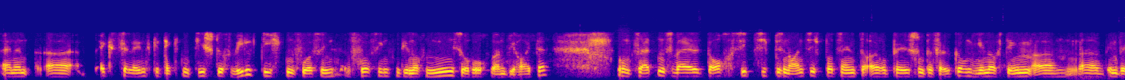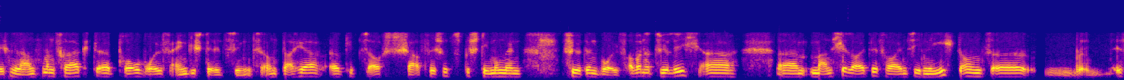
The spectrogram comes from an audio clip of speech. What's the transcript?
einen äh, exzellent gedeckten Tisch durch Wilddichten vorfinden, vorfinden, die noch nie so hoch waren wie heute. Und zweitens, weil doch 70 bis 90 Prozent der europäischen Bevölkerung, je nachdem, äh, äh, in welchem Land man fragt, äh, pro Wolf eingestellt sind. Und daher gibt es auch scharfe Schutzbestimmungen für den Wolf. Aber natürlich, manche Leute freuen sich nicht und es,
